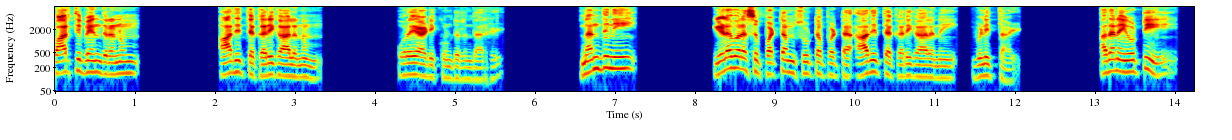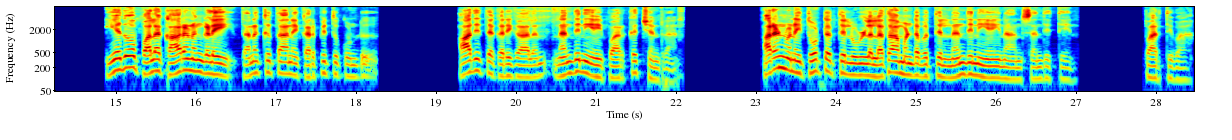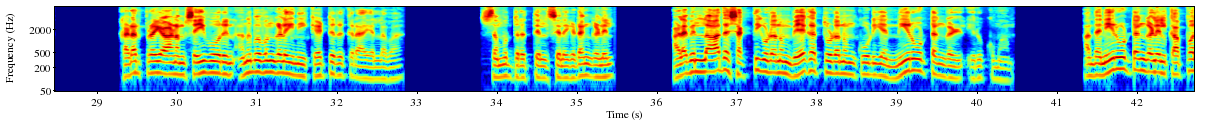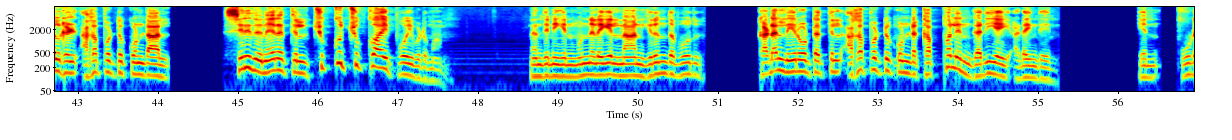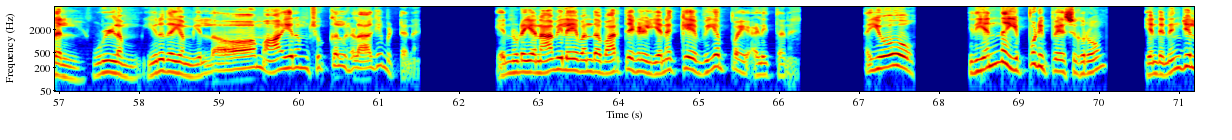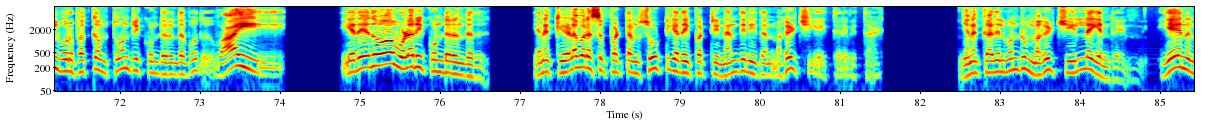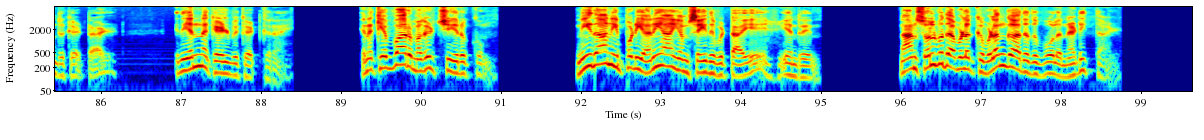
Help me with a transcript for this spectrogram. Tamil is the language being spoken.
பார்த்திபேந்திரனும் ஆதித்த கரிகாலனும் உரையாடிக் கொண்டிருந்தார்கள். நந்தினி இளவரசு பட்டம் சூட்டப்பட்ட ஆதித்த கரிகாலனை விழித்தாள். அதனையொட்டி ஏதோ பல காரணங்களை தனக்குத்தானே கற்பித்து கொண்டு ஆதித்த கரிகாலன் நந்தினியை பார்க்கச் சென்றான். அரண்மனை தோட்டத்தில் உள்ள லதா மண்டபத்தில் நந்தினியை நான் சந்தித்தேன். பார்த்திபா கடற்பிரயாணம் செய்வோரின் அனுபவங்களை நீ கேட்டிருக்கிறாயல்லவா? சமுத்திரத்தில் சில இடங்களில் அளவில்லாத சக்தியுடனும் வேகத்துடனும் கூடிய நீரோட்டங்கள் இருக்குமாம். அந்த நீரோட்டங்களில் கப்பல்கள் அகப்பட்டு கொண்டால் சிறிது நேரத்தில் சுக்கு சுக்காய் போய்விடுமாம். நந்தினியின் முன்னிலையில் நான் இருந்தபோது கடல் நீரோட்டத்தில் அகப்பட்டு கொண்ட கப்பலின் கதியை அடைந்தேன். என் உடல் உள்ளம் இருதயம் எல்லாம் ஆயிரம் சுக்கல்களாகி விட்டன. என்னுடைய நாவிலே வந்த வார்த்தைகள் எனக்கே வியப்பை அளித்தன. ஐயோ இது என்ன இப்படி பேசுகிறோம்? என்று நெஞ்சில் ஒரு பக்கம் தோன்றிக் கொண்டிருந்தபோது வாய் எதேதோ உளறிக் கொண்டிருந்தது. எனக்கு இளவரசு பட்டம் சூட்டியதைப் பற்றி நந்தினி தன் மகிழ்ச்சியை தெரிவித்தாள். எனக்கு அதில் ஒன்றும் மகிழ்ச்சி இல்லை என்றேன். ஏன் என்று கேட்டாள் இது என்ன கேள்வி கேட்கிறாய்? எனக்கு எவ்வாறு மகிழ்ச்சி இருக்கும்? நீதான் இப்படி அநியாயம் செய்து விட்டாயே என்றேன். நான் சொல்வது அவளுக்கு விளங்காதது போல நடித்தாள்.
